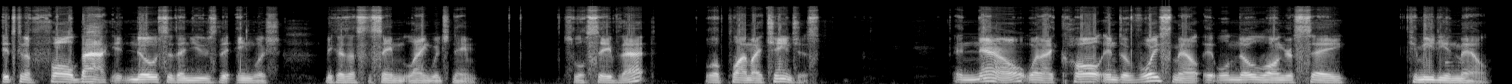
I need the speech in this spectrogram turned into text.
it's going to fall back. It knows to then use the English because that's the same language name. So we'll save that. We'll apply my changes. And now when I call into voicemail, it will no longer say comedian mail.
